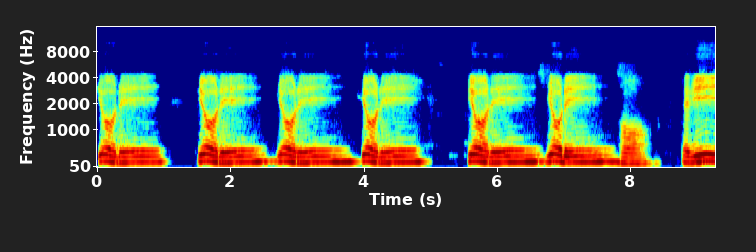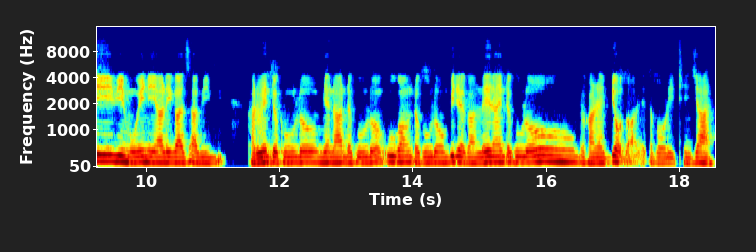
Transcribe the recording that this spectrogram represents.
ပြော့တယ် ပြော့တယ်ပြော့တယ်ပြော့တယ်ပြော့တယ်ပြော့တယ်ဟောတပြေးပြေးမွေးနေရလေးကစပြီးခရွင်းတစ်ခုလုံးမျက်နှာတစ်ခုလုံးဥကောင်းတစ်ခုလုံးပြီးတဲ့ကလဲတိုင်းတစ်ခုလုံးတခါတည်းပြော့သွားတယ်သဘောလေးထင်ရှားတယ်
